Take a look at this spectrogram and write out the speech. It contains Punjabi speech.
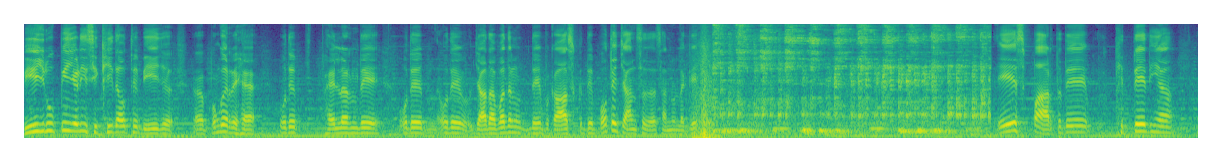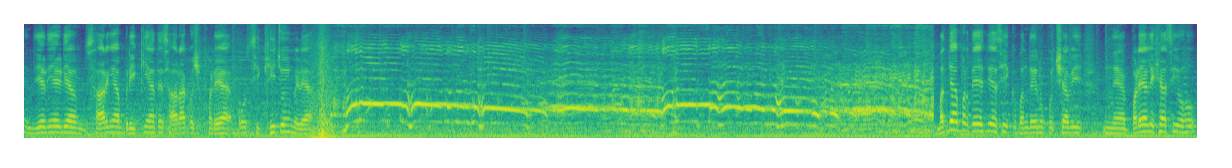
ਬੀਜ ਰੂਪੀ ਜਿਹੜੀ ਸਿੱਖੀ ਦਾ ਉੱਥੇ ਬੀਜ ਅ, ਪੁੰਗਰ ਰਿਹਾ। ਉਹਦੇ ਫੈਲਣ ਦੇ ਉਹਦੇ ਉਹਦੇ ਜ਼ਿਆਦਾ ਵਧਣ ਦੇ ਵਿਕਾਸ ਦੇ ਬਹੁਤੇ ਚਾਂਸ ਸਾਨੂੰ ਲੱਗੇ। ਇਸ ਭਾਰਤ ਦੇ ਖਿੱਤੇ ਦੀਆਂ ਜਿਹੜੀਆਂ ਜਿਹੜੀਆਂ ਸਾਰੀਆਂ ਬਰੀਕੀਆਂ ਤੇ ਸਾਰਾ ਕੁਝ ਫੜਿਆ ਉਹ ਸਿੱਖੀ ਚੋਂ ਹੀ ਮਿਲਿਆ। ਮੱਧ ਪ੍ਰਦੇਸ਼ ਦੇ ਅਸੀਂ ਇੱਕ ਬੰਦੇ ਨੂੰ ਪੁੱਛਿਆ ਵੀ ਨ- ਪੜ੍ਹਿਆ ਲਿਖਿਆ ਸੀ ਉਹ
